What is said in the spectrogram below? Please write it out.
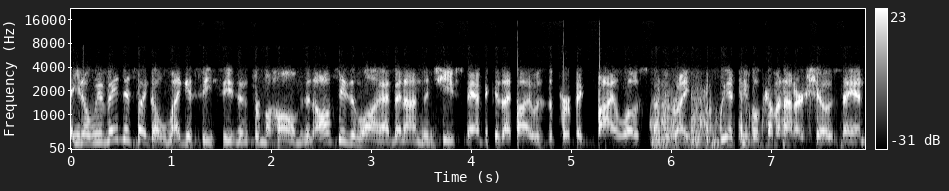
you know, we've made this like a legacy season for Mahomes, and all season long I've been on the Chiefs, man, because I thought it was the perfect buy low spot. Right? We had people coming on our show saying,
